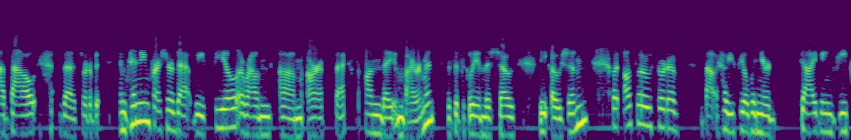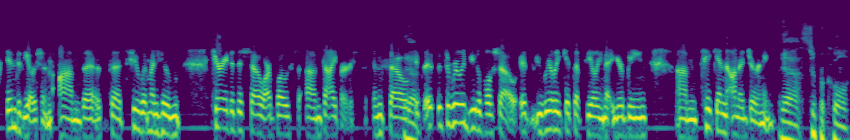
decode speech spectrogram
about the sort of impending pressure that we feel around um, our effects on the environment, specifically in this show, the ocean, but also sort of about how you feel when you're diving deep into the ocean. Um, the the two women who curated the show are both um, divers, and so Yeah. it's it's a really beautiful show. It, you really get the feeling that you're being um, taken on a journey. Yeah, super cool.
